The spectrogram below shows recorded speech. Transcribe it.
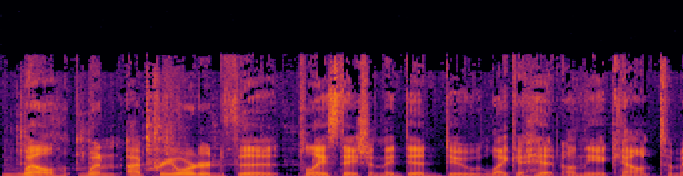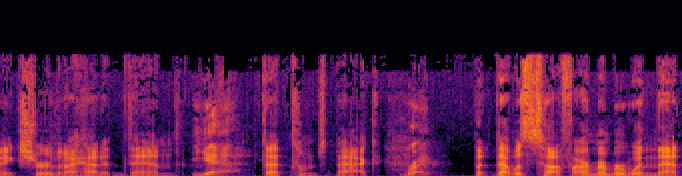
Well, when I pre-ordered the PlayStation, they did do like a hit on the account to make sure that I had it then. Yeah. That comes back. Right. But that was tough. I remember when that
